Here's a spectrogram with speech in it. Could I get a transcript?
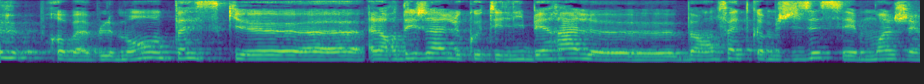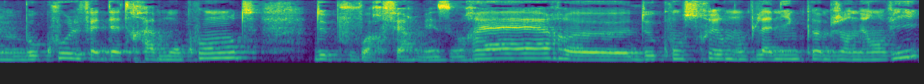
probablement, parce que euh, alors déjà le côté libéral, euh, ben en fait comme je disais, c'est moi j'aime beaucoup le fait d'être à mon compte, de pouvoir faire mes horaires, euh, de construire mon planning comme j'en ai envie,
